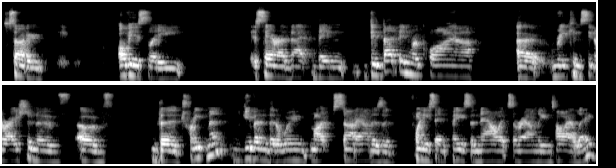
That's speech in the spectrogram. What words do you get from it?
So obviously, Sarah, that then did that then require a reconsideration of of the treatment, given that a wound might start out as a 20 cent piece and now it's around the entire leg?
